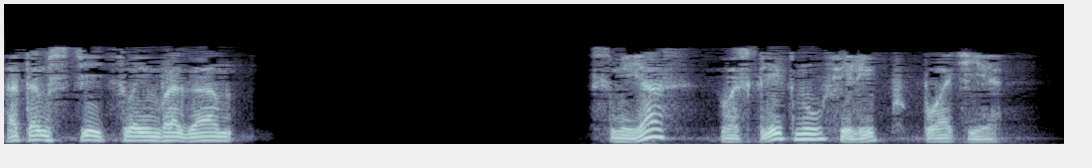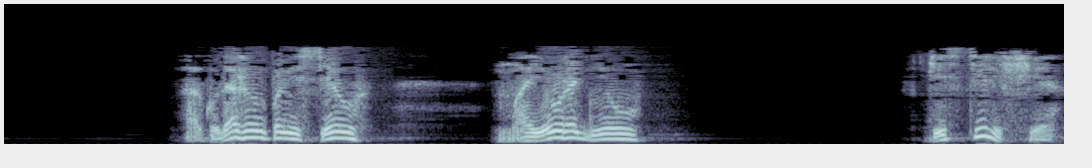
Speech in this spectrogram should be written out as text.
отомстить своим врагам. Смеясь, воскликнул Филипп Пуатье. А куда же он поместил мою родню? В чистилище,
